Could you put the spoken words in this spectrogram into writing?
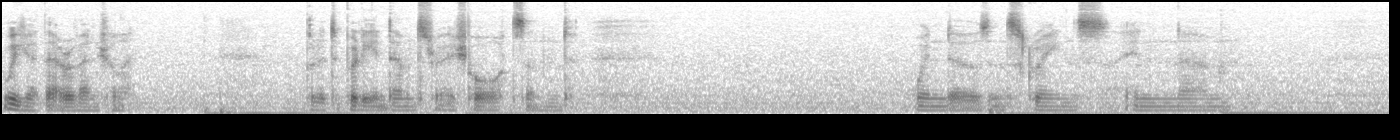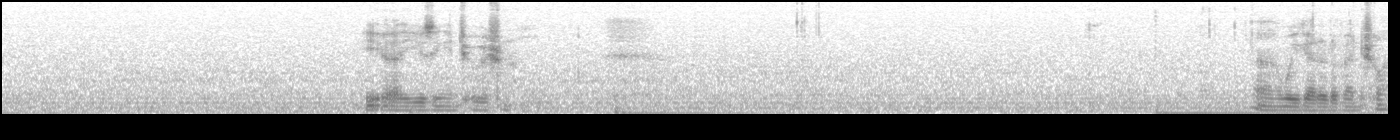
We get there eventually, but it's a brilliant demonstration ports and windows and screens in um, yeah, using intuition. Uh, we get it eventually.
